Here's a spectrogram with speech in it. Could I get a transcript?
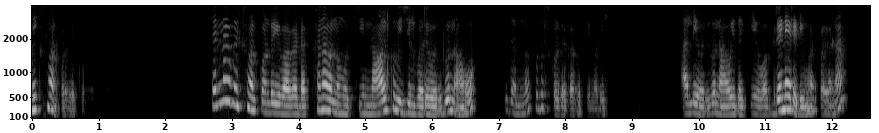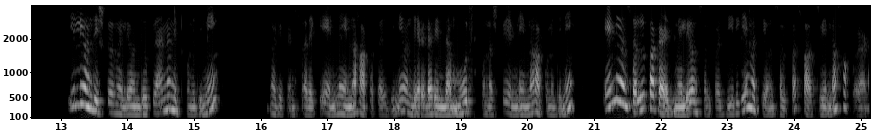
ಮಿಕ್ಸ್ ಮಾಡ್ಕೊಳ್ಬೇಕು. ಚೆನ್ನಾಗಿ ಮಿಕ್ಸ್ ಮಾಡಿಕೊಂಡು ಇವಾಗ ಡಕ್ಕನವನ್ನು ಮುಚ್ಚಿ ನಾಲ್ಕು ವಿಜಿಲ್ ಬರೋವರೆಗೂ ನಾವು ಇದನ್ನು ಕುದಿಸ್ಕೊಳ್ಬೇಕಾಗುತ್ತೆ ನೋಡಿ. ಅಲ್ಲಿವರೆಗೂ ನಾವು ಇದಕ್ಕೆ ಒಗ್ಗರಣೆ ರೆಡಿ ಮಾಡ್ಕೊಳ್ಳೋಣ. ಇಲ್ಲಿ ಒಂದಿಷ್ಟು ಮೇಲೆ ಒಂದು ಪ್ಯಾನನ್ನು ಇಟ್ಕೊಂಡಿದ್ದೀನಿ. ನೋಡಿ ಫ್ರೆಂಡ್ಸ್ ಅದಕ್ಕೆ ಎಣ್ಣೆಯನ್ನು ಹಾಕೋತಾ ಇದ್ದೀನಿ. ಒಂದು ಎರಡರಿಂದ ಮೂರು ಸ್ಪೂನಷ್ಟು ಎಣ್ಣೆಯನ್ನು ಹಾಕೊಂಡಿದ್ದೀನಿ. ಎಣ್ಣೆ ಒಂದು ಸ್ವಲ್ಪ ಕಾಯ್ದ ಮೇಲೆ ಒಂದು ಸ್ವಲ್ಪ ಜೀರಿಗೆ ಮತ್ತು ಒಂದು ಸ್ವಲ್ಪ ಸಾಸಿವೆಯನ್ನು ಹಾಕೊಳ್ಳೋಣ.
